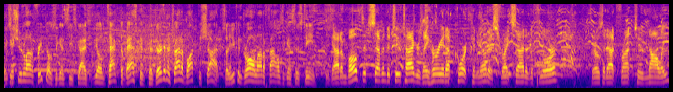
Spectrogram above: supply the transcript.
You can shoot a lot of free throws against these guys if you'll attack the basket because they're going to try to block the shot. So you can draw a lot of fouls against this team. You got them both at 7 to 2 Tigers. They hurry it up court. Quinones, right side of the floor. Throws it out front to Nolley.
